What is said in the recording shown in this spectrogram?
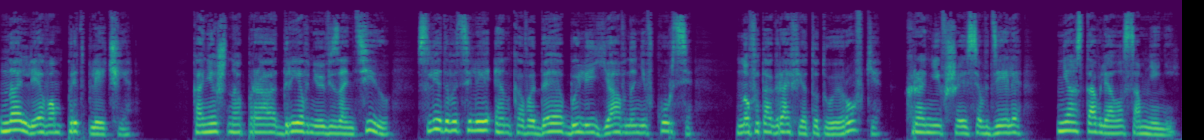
на левом предплечье. Конечно, про древнюю Византию следователи НКВД были явно не в курсе, но фотография татуировки, хранившаяся в деле, не оставляла сомнений.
